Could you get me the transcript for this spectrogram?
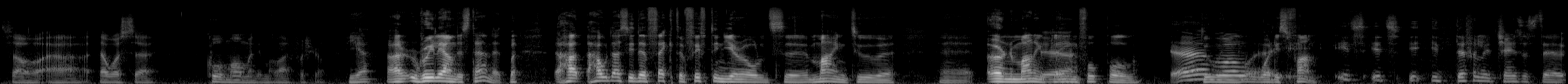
So uh, that was a cool moment in my life for sure. yeah I really understand it. But how how does it affect a 15 year old's uh, mind to uh, uh, earn money Yeah. playing football? Doing what is fun. It's it's it, it definitely changes the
